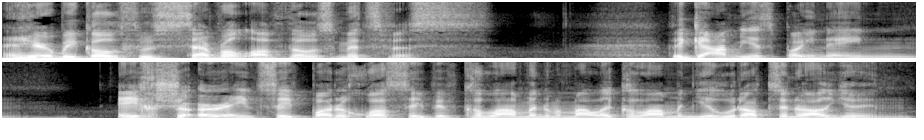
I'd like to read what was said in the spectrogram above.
and here we go through several of those mitzvahs. The yehudat alyin.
